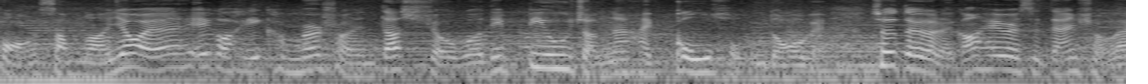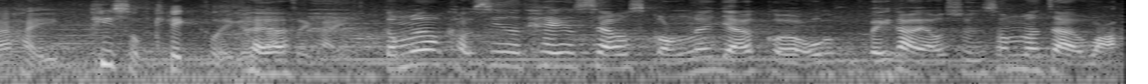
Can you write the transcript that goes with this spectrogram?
放心啦。因為咧呢個起 commercial industrial 嗰啲標準咧係高好多嘅，所以對佢嚟講起 residential 咧係 piece of cake 嚟嘅，係啊簡直係。咁咧，我頭先都聽 sales 講咧，有一句我比較有信心啦，就係話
